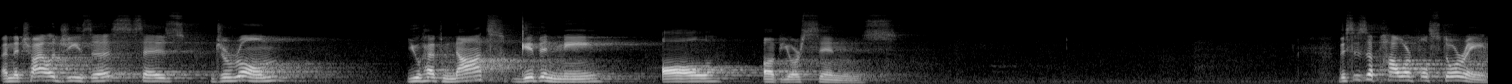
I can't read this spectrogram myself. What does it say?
And the child Jesus says, Jerome, you have not given me all of your sins. This is a powerful story.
